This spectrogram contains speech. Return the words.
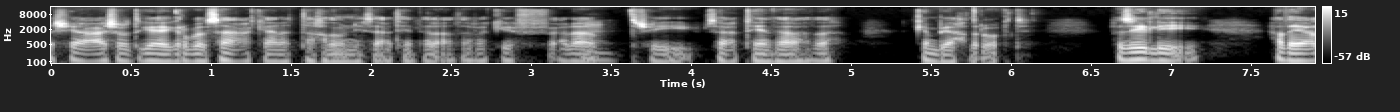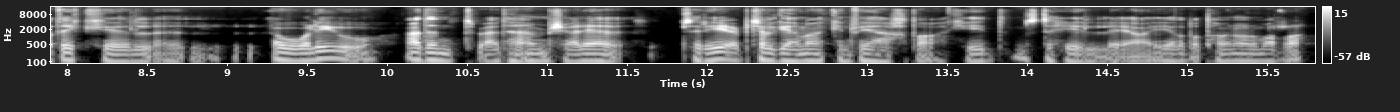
أشياء عشر دقائق ربع ساعة كانت تاخذ مني ساعتين ثلاثة. فكيف على شيء ساعتين ثلاثة؟ كم بياخذ الوقت؟ فزي اللي هذا يعطيك الأولي وعاد انت بعدها أمشي عليها سريع. بتلقى أماكن فيها أخطاء أكيد. مستحيل يضبطها من أول مرة.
